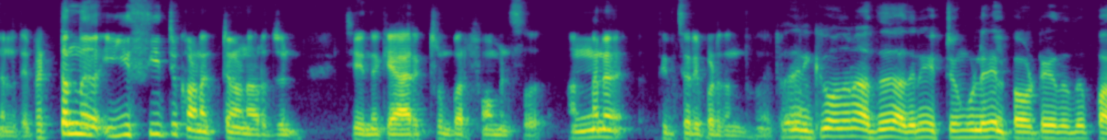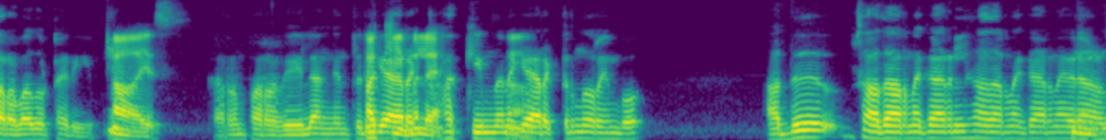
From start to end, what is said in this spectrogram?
എന്നുള്ളത് പെട്ടെന്ന് ഈസി ടു കണക്ട് ആണ് അർജുൻ ചെയ്യുന്ന ക്യാരക്ടറും പെർഫോമൻസ് അങ്ങനെ തിരിച്ചറിയപ്പെടുന്നുണ്ട് എനിക്ക് തോന്നുന്നു അത് അതിന് ഏറ്റവും കൂടുതൽ ഹെൽപ്പ് ഔട്ട് ചെയ്തത് പറവ തൊട്ടായിരിക്കും. ആ യെസ് കാരണം പറവയിൽ അങ്ങനത്തെ ഒരു ഹക്കീം ക്യാരക്ടർ ഹക്കീം എന്ന ക്യാരക്ടർ എന്ന് പറയുമ്പോൾ അത് സാധാരണക്കാരനിൽ സാധാരണക്കാരനായ ഒരാൾ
